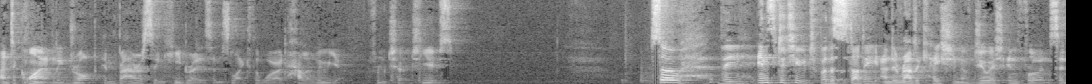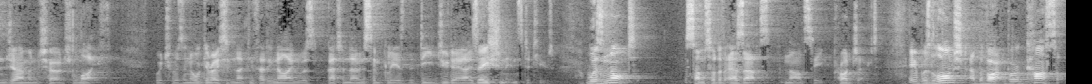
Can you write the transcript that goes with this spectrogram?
and to quietly drop embarrassing Hebraisms like the word hallelujah from church use. So, the Institute for the Study and Eradication of Jewish Influence in German church life, which was inaugurated in 1939, was better known simply as the De Judaization Institute, was not some sort of ersatz Nazi project. It was launched at the Wartburg Castle,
